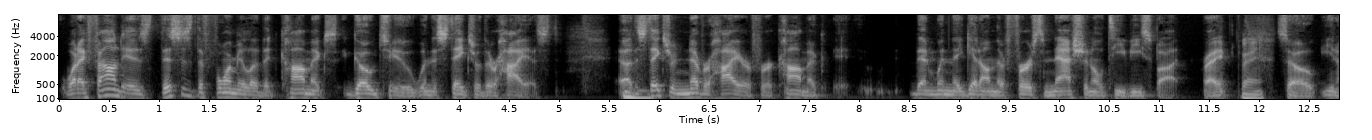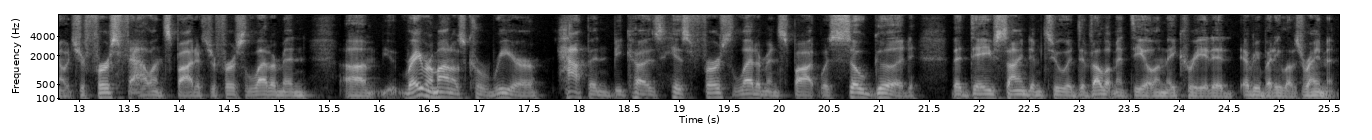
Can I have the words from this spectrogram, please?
what I found is this is the formula that comics go to when the stakes are their highest. Uh, The stakes are never higher for a comic than when they get on their first national TV spot, right? Right. So, you know, it's your first Fallon spot, it's your first Letterman. Um, Ray Romano's career happened because his first Letterman spot was so good that Dave signed him to a development deal and they created Everybody Loves Raymond.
